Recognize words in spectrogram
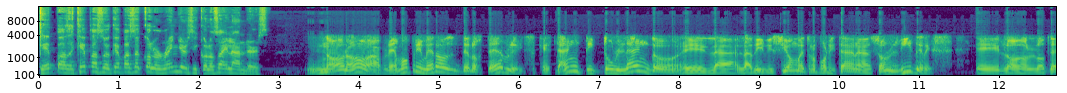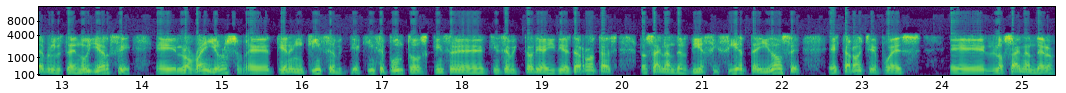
¿Qué pasó? ¿Qué pasó? ¿Qué pasó con los Rangers y con los Islanders? No, no, hablemos primero de los Devils, que están titulando eh, la, división metropolitana, son líderes. Eh, los, Devils de New Jersey, eh, los Rangers tienen 15, 15 puntos, 15, 15 victorias y 10 derrotas, los Islanders 17 y 12. Esta noche, pues, los Islanders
